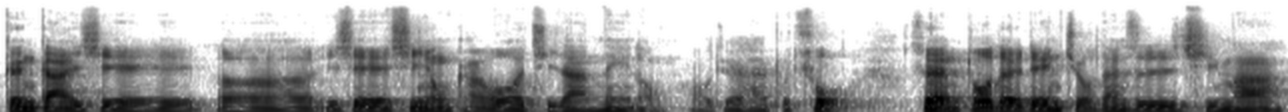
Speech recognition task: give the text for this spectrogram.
更改一些呃一些信用卡或其他内容，我觉得还不错。虽然拖得有点久，但是起码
